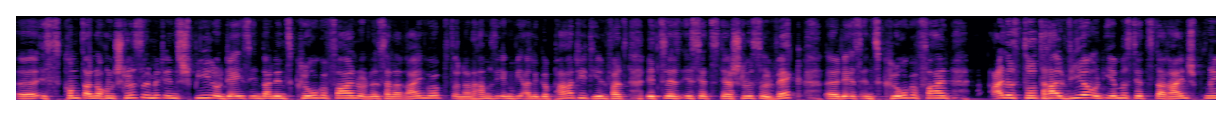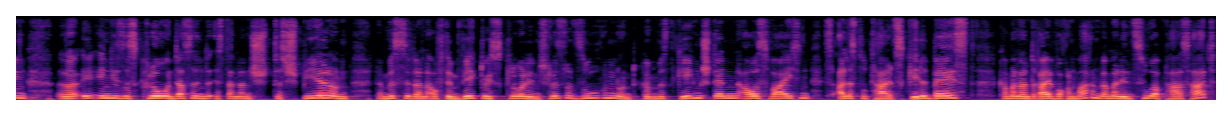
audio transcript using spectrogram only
äh, ist, kommt dann noch ein Schlüssel mit ins Spiel und der ist ihm dann ins Klo gefallen und ist er da reingehüpft und dann haben sie irgendwie alle gepartigt. Jedenfalls ist, ist jetzt der Schlüssel weg, äh, der ist ins Klo gefallen. Alles total wir und ihr müsst jetzt da reinspringen äh, in dieses Klo und das ist dann, dann das Spiel und da müsst ihr dann auf dem Weg durchs Klo den Schlüssel suchen und müsst Gegenständen ausweichen. Ist alles total skill-based. Kann man dann drei Wochen machen, wenn man den Sewer Pass hat.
